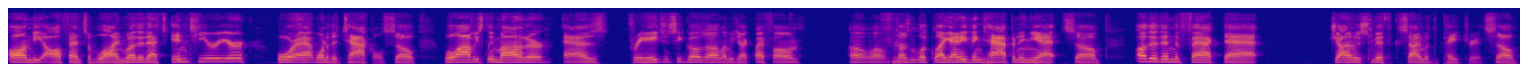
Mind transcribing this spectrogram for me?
on the offensive line, whether that's interior or at one of the tackles. So we'll obviously monitor as free agency goes on. Let me check my phone. Oh, well, it hmm. doesn't look like anything's happening yet. So, other than the fact that Jonnu Smith signed with the Patriots. So,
